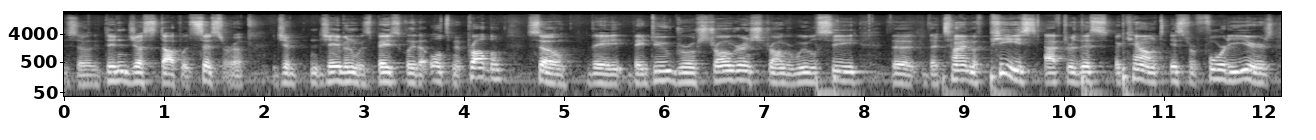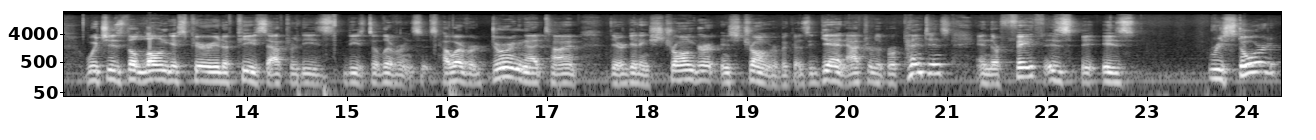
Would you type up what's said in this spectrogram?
so it didn't just stop with Sisera. Jabin was basically the ultimate problem. So they they do grow stronger and stronger. We will see the, the time of peace after this account is for 40 years, which is the longest period of peace after these, these deliverances. However, during that time, they're getting stronger and stronger because, again, after the repentance and their faith is, is restored,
